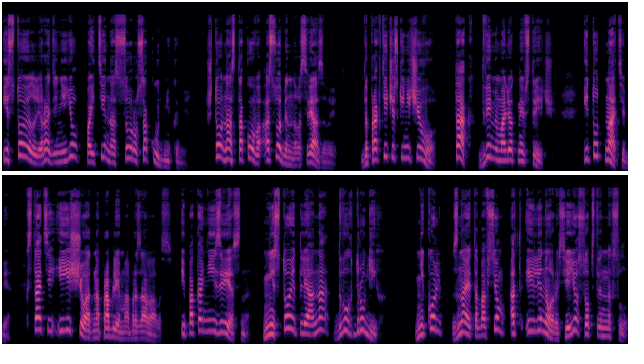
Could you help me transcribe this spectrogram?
И стоило ли ради нее пойти на ссору с окудниками? Что нас такого особенного связывает? Да практически ничего. Так, две мимолетные встречи. И тут на тебе. Кстати, и еще одна проблема образовалась. И пока неизвестно, не стоит ли она двух других. Николь знает обо всем от Эйлиноры с ее собственных слов.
